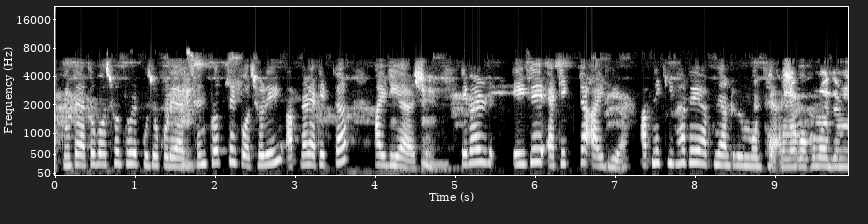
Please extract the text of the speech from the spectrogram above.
আপনি তো এত বছর ধরে পুজো করে আসছেন প্রত্যেক বছরেই আপনার এক একটা আইডিয়া আসে। এবার এই যে এক একটা আইডিয়া আপনি কীভাবে আপনার মধ্যে কখনো কখনো যেমন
